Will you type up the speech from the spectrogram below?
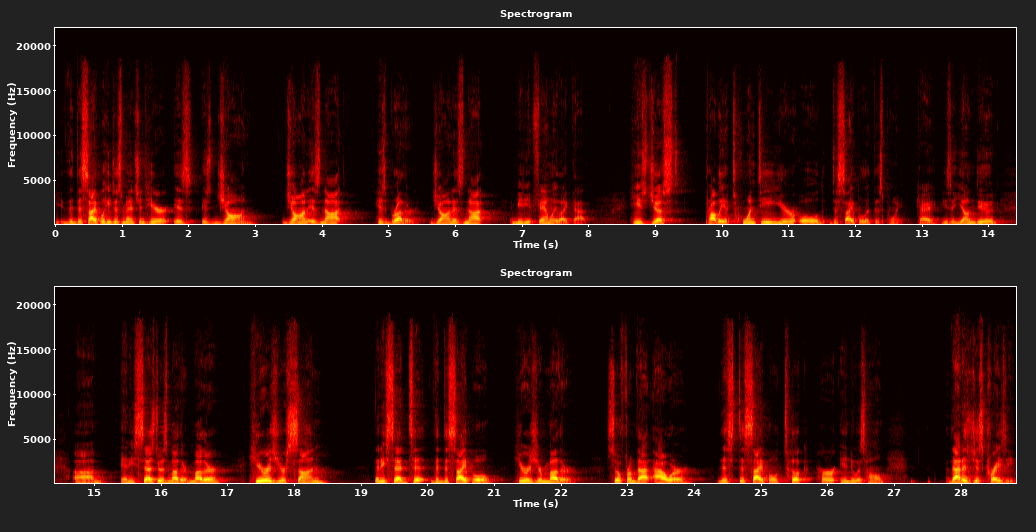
the disciple he just mentioned here is, is John. John is not his brother, John is not immediate family like that. He's just probably a 20 year old disciple at this point. Okay, he's a young dude. Um, and he says to his mother, Mother, here is your son. Then he said to the disciple, Here is your mother. So from that hour, this disciple took her into his home. That is just crazy.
